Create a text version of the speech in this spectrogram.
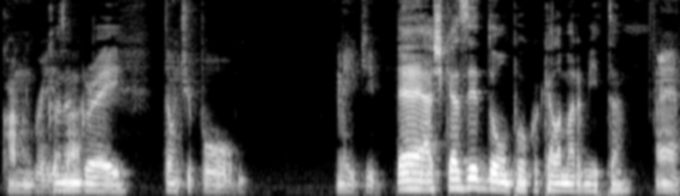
Conan Gray, Conan exato. Gray. Então, tipo, meio que. É, acho que azedou um pouco aquela marmita. É.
